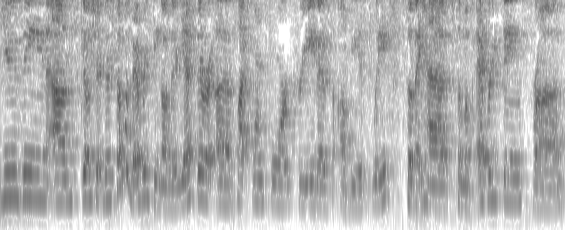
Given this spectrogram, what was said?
using um, Skillshare. There's some of everything on there. Yes, they're a platform for creatives, obviously. So they have some of everything from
